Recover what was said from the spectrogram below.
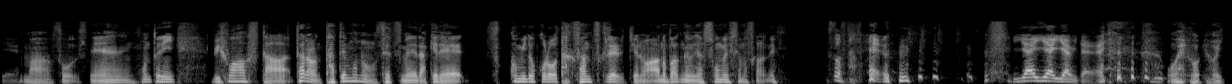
ていう。まあそうですね。本当に、ビフォーアフター、ただの建物の説明だけで、突っ込みどころをたくさん作れるっていうのはあの番組が証明してますからね。そうだね。いやいやいや、みたいなね。おいおいおいっ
